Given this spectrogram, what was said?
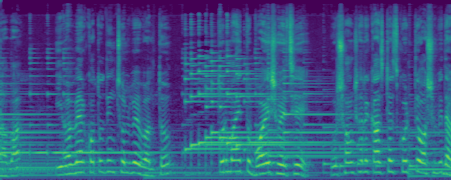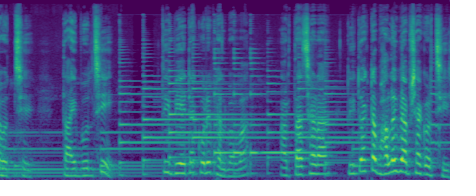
বাবা, এভাবে আর কতদিন চলবে বলতো? তোর মায়ের তো বয়স হয়েছে, ওর সংসারে কাজ টাজ করতে অসুবিধা হচ্ছে, তাই বলছি, তুই বিয়েটা করে ফেল বাবা। আর তাছাড়া, তুই তো একটা ভালোই ব্যবসা করছিস,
